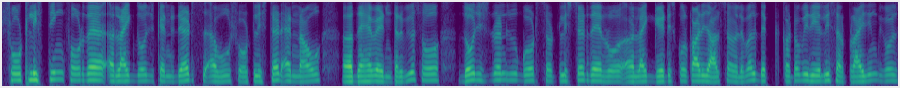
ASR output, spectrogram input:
shortlisting for the uh, like those candidates uh, who shortlisted and now uh, they have an interview. So those students who got shortlisted their uh, like gate scorecard is also available. The cutoff is really surprising because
